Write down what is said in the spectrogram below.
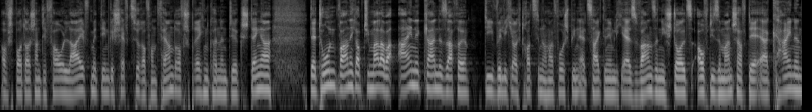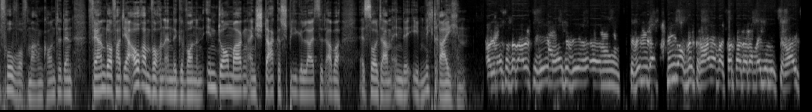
auf Sport Deutschland TV live mit dem Geschäftsführer von Ferndorf sprechen können, Dirk Stenger. Der Ton war nicht optimal, aber eine kleine Sache, die will ich euch trotzdem nochmal vorspielen. Er zeigte nämlich, er ist wahnsinnig stolz auf diese Mannschaft, der er keinen Vorwurf machen konnte, denn Ferndorf hat ja auch am Wochenende gewonnen, in Dormagen ein starkes Spiel geleistet, aber es sollte am Ende eben nicht reichen. Also die Mannschaft hat alles gegeben. Heute wir ähm, gewinnen das Spiel auch mit drei, aber es hat dann am Ende nicht gereicht.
